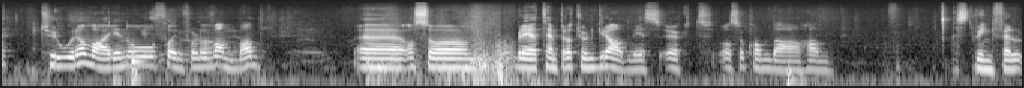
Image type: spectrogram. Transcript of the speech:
jeg tror han var i noe form for noe vannbad. Eh, og så ble temperaturen gradvis økt, og så kom da han Stringfell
